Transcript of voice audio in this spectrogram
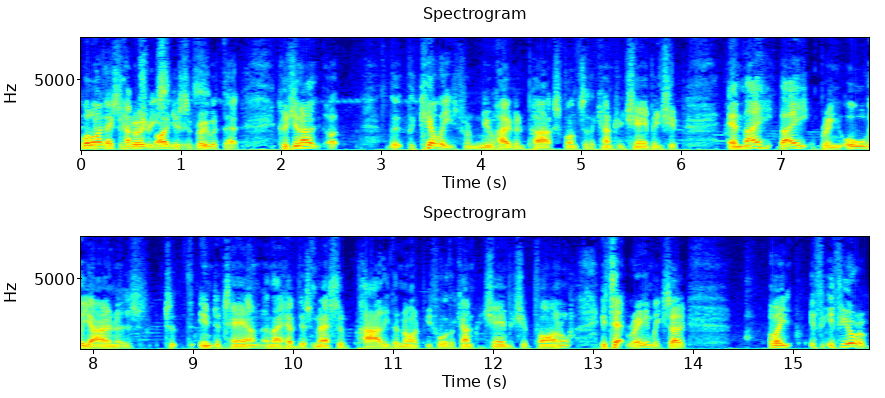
Well, I disagree. I disagree with that because you know. Uh, the, the Kellys from Newhaven Park sponsor the country championship, and they, they bring all the owners to, into town, and they have this massive party the night before the country championship final. It's at Randwick, so I mean, if, if you're a,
